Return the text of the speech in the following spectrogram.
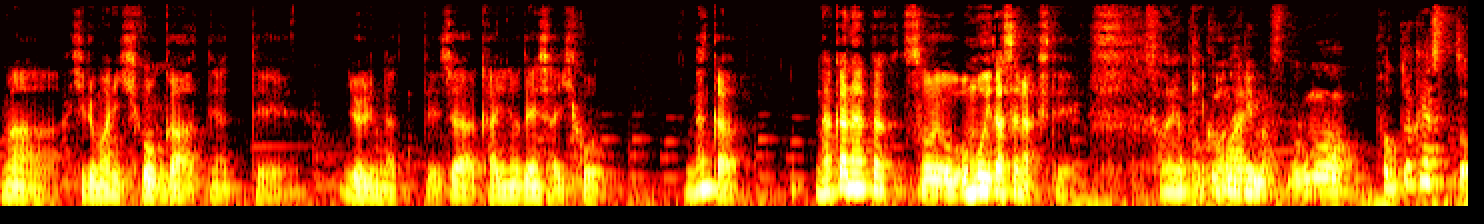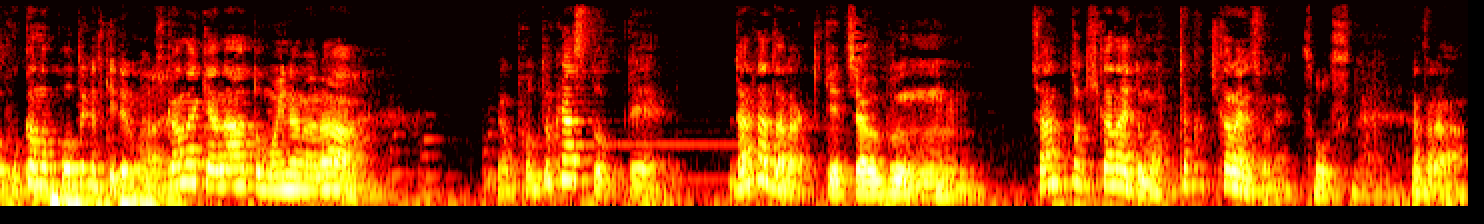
まあ昼間に聞こうかってなって、夜になってじゃあ帰りの電車行こう。なんかなかなかそれを思い出せなくて、それは僕もあります、僕もポッドキャスト他のポッドキャスト聞いてるのもはい。聞かなきゃなと思いながら、はでもポッドキャストってだらだら聞けちゃう分、いうん。ちゃんと聞かないと全く聞かないんですよね。そうですねだから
